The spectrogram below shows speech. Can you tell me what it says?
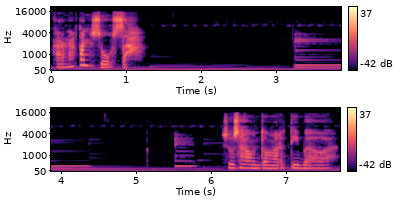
Karena kan susah. susah untuk ngerti bahwa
